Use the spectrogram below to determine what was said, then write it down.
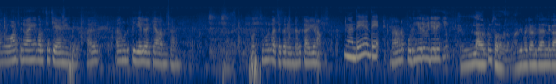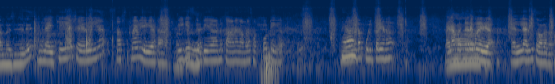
അത് ഓണത്തിന് വാങ്ങിയ കുറച്ച് ചേനയുണ്ട്. അത് അതും കൂടി തീയൽ വെക്കാൻ പറഞ്ഞിട്ടാണ്. കുറച്ചും കൂടി പച്ചക്കറി ഉണ്ട്. അത് കഴിയണം. അതെ അതെ. നമ്മുടെ പുതിയൊരു വീഡിയോയിലേക്ക് എല്ലാവർക്കും സ്വാഗതം. ആദ്യമായിട്ടാണ് ചാനൽ കാണുന്നത് വെച്ച് കഴിഞ്ഞാൽ ഒന്ന് ലൈക്ക് ചെയ്യുക ഷെയർ ചെയ്യുക സബ്സ്ക്രൈബ് ചെയ്യുക കേട്ടോ. വീഡിയോ സ്കിപ്പ് ചെയ്യാണ്ട് കാണാൻ നമ്മളെ സപ്പോർട്ട് ചെയ്യുക. ഞങ്ങളുടെ പുലിക്കളിയാണ്. വരാൻ പറ്റുന്നവരൊക്കെ വരിക. എല്ലാവർക്കും സ്വാഗതം.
